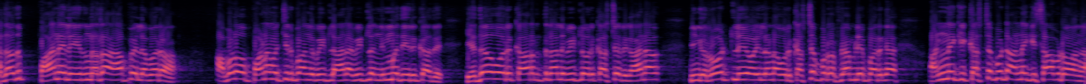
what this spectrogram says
அதாவது பானையில இருந்தாதான் ஆப்பையில வரும். அவ்வளோ பணம் வச்சிருப்பாங்க வீட்டில் ஆனால் வீட்டில் நிம்மதி இருக்காது. ஏதோ ஒரு காரணத்தினால வீட்டில் ஒரு கஷ்டம் இருக்குது ஆனால் நீங்கள் ரோட்லேயோ இல்லைனா ஒரு கஷ்டப்படுற ஃபேமிலியை பாருங்கள் அன்னைக்கு கஷ்டப்பட்டு அன்னைக்கு சாப்பிடுவாங்க.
